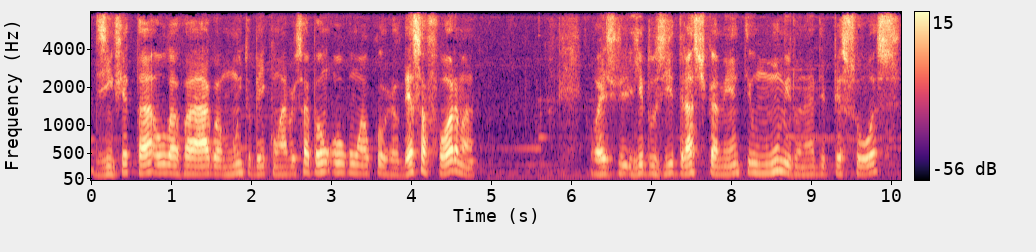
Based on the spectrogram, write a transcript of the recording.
desinfetar ou lavar a água muito bem com água e sabão ou com álcool gel. Dessa forma, vai reduzir drasticamente o número né, de pessoas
